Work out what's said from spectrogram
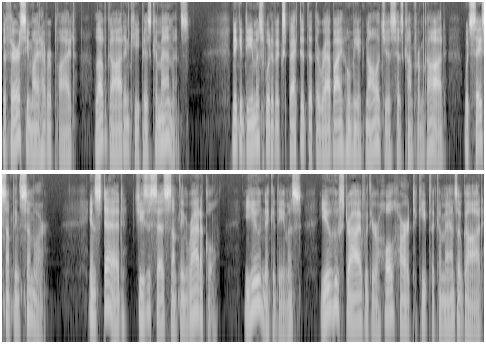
the Pharisee might have replied, Love God and keep his commandments. Nicodemus would have expected that the rabbi whom he acknowledges has come from God would say something similar. Instead, Jesus says something radical. You, Nicodemus, you who strive with your whole heart to keep the commands of God,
